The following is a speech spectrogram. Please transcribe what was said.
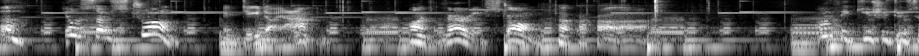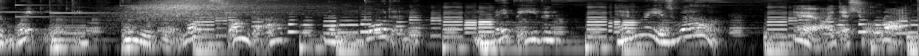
oh, you're so strong. Indeed, I am. I'm very strong. Ha ha ha. I think you should do some weightlifting, then you'll be a lot stronger than Gordon. Maybe even Henry as well. Yeah, I guess you're right.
